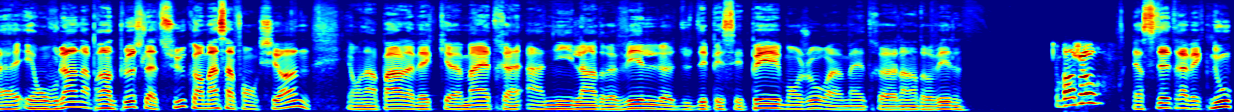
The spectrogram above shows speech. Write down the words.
Euh, et on voulait en apprendre plus là-dessus, comment ça fonctionne. Et on en parle avec Maître Annie Landreville du DPCP. Bonjour, euh, Maître Landreville. Bonjour. Merci d'être avec nous.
